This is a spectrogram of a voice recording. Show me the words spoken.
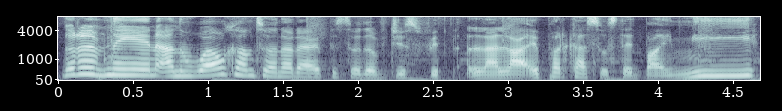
Good evening and welcome to another episode of Just with Lala, a podcast hosted by me.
